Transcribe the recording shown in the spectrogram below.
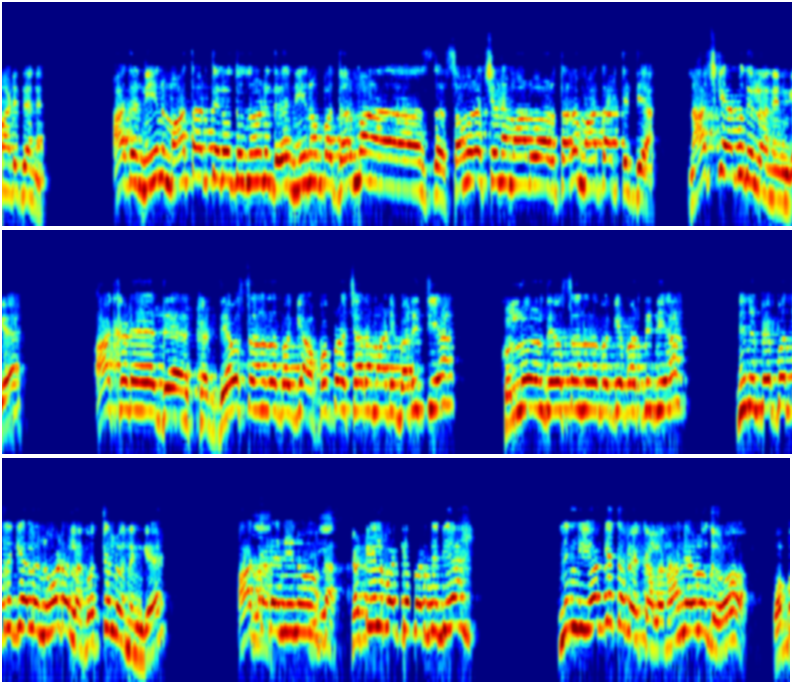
ಮಾಡಿದ್ದೇನೆ. ಆದ್ರೆ ನೀನು ಮಾತಾಡ್ತಿರೋದು ನೋಡಿದ್ರೆ ನೀನೊಬ್ಬ ಧರ್ಮ ಸಂರಕ್ಷಣೆ ಮಾಡುವ ತರ ಮಾತಾಡ್ತಿದ್ಯಾ ನಾಚಿಕೆ ಆಗುದಿಲ್ಲ ನಿನ್ಗೆ. ಆ ಕಡೆ ದೇವಸ್ಥಾನದ ಬಗ್ಗೆ ಅಪಪ್ರಚಾರ ಮಾಡಿ ಬರಿತೀಯಾ? ಕೊಲ್ಲೂರು ದೇವಸ್ಥಾನದ ಬಗ್ಗೆ ಬರ್ದಿದ್ಯಾ ನಿನ್ನ ಪತ್ರಿಕೆ ಎಲ್ಲ ನೋಡಲ್ಲ ಗೊತ್ತಿಲ್ವ ನಿಂಗೆ ಆ ಕಡೆ ನೀನು ಕಟೀಲ್ ಬಗ್ಗೆ ಬರ್ದಿದ್ಯಾ ನಿನ್ಗೆ ಯೋಗ್ಯತೆ ಬೇಕಲ್ಲ, ನಾನು ಹೇಳುದು, ಒಬ್ಬ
